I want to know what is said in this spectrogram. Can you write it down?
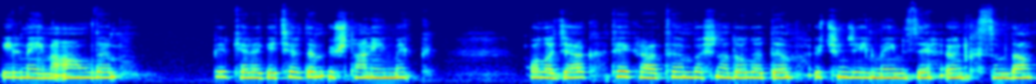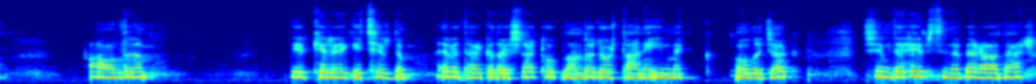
ilmeğimi aldım. Bir kere geçirdim. Üç tane ilmek olacak. Tekrar tığın başına doladım. Üçüncü ilmeğimizi ön kısımdan aldım. Bir kere geçirdim. Evet arkadaşlar toplamda dört tane ilmek olacak. Şimdi hepsini beraber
